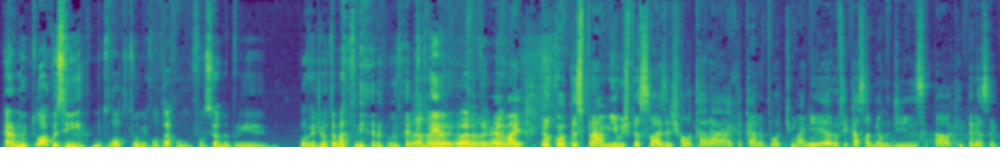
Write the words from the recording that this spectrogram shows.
cara, muito louco assim. Muito louco tu me contar como funciona, porque vou ver de outra maneira o Netplayer uhum, agora, uhum. tá ligado? É, mas eu conto isso pra amigos pessoais, eles falam: caraca, cara, pô, que maneiro ficar sabendo disso e tal, que interessante.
